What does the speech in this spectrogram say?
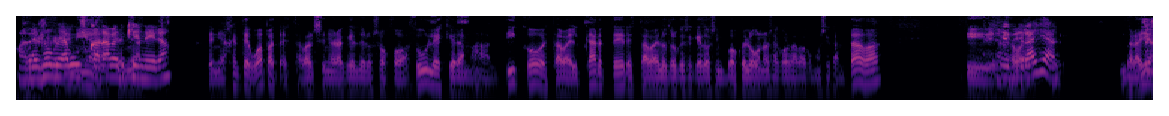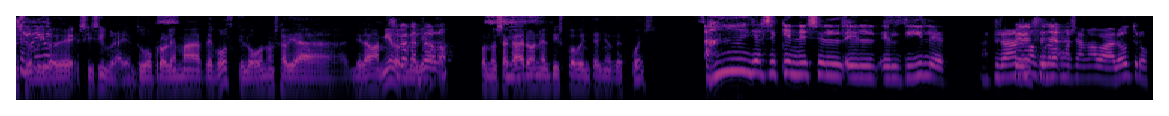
A ver, lo voy a Tenía- buscar a ver tenía- quién era. Tenía gente guapa. Estaba el señor aquel de los ojos azules, que era más altico. Estaba el Carter. Estaba el otro que se quedó sin voz, que luego no se acordaba cómo se cantaba. Y ¿El Brian? Brian ¿Es se olvidó de... Sí, sí, Brian tuvo problemas de voz que luego no sabía... Le daba miedo cuando, llegaba, cuando sacaron el disco 20 años después. Ah, ya sé quién es el, el, el dealer. Pero ahora Pero no me enseña- cómo se llamaba el otro.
